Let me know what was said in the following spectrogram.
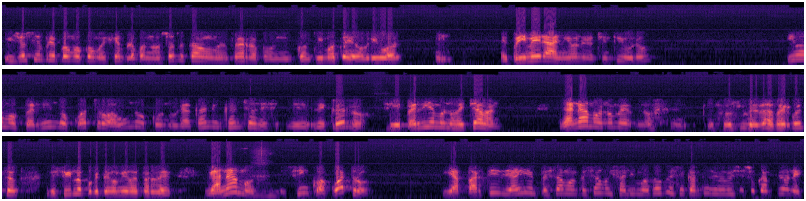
Y yo siempre pongo como ejemplo, cuando nosotros estábamos en Ferro con, con Timoteo Grigol, el primer año, en el 81, íbamos perdiendo 4 a 1 con Huracán en cancha de, de- de Ferro. Si perdíamos nos echaban. Ganamos, no me, no, me da vergüenza decirlo porque tengo miedo de perder. Ganamos 5 a 4 y a partir de ahí empezamos, empezamos y salimos dos veces campeones y dos veces subcampeones.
